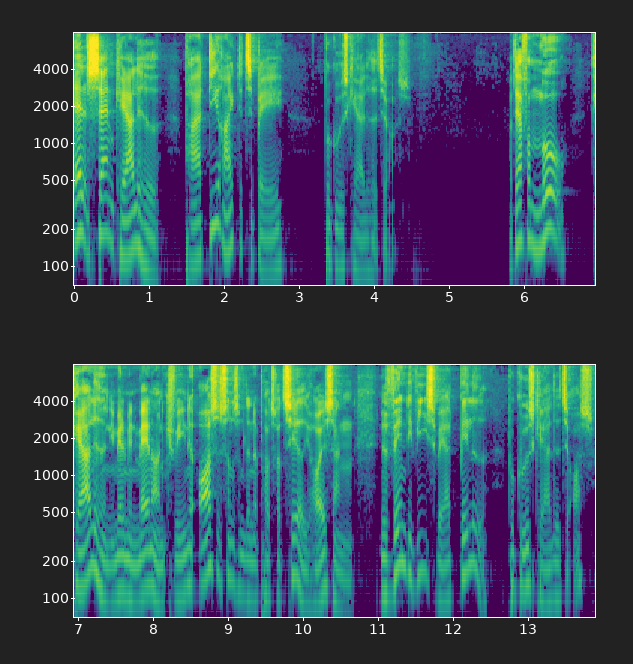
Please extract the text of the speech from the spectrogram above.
Al sand kærlighed peger direkte tilbage på Guds kærlighed til os. Og derfor må kærligheden imellem en mand og en kvinde, også sådan som den er portrætteret i højsangen, nødvendigvis være et billede på Guds kærlighed til os.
